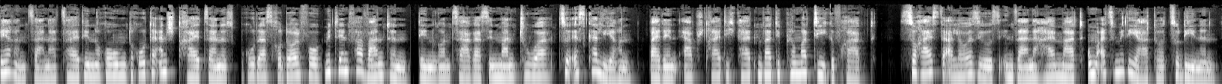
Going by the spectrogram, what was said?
Während seiner Zeit in Rom drohte ein Streit seines Bruders Rodolfo mit den Verwandten, den Gonzagas in Mantua, zu eskalieren. Bei den Erbstreitigkeiten war Diplomatie gefragt. So reiste Aloysius in seine Heimat, um als Mediator zu dienen.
